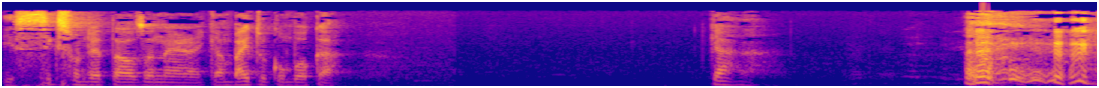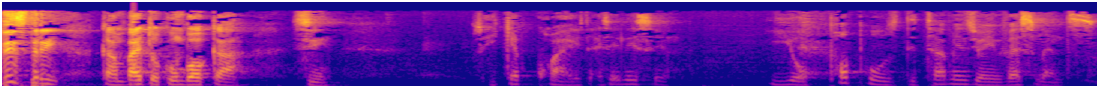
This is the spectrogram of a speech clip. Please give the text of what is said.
is 600,000 naira. You can buy to Kumboka. Ghana. These three can buy to Kumboka. See. So he kept quiet. I said, listen, your purpose determines your investments.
